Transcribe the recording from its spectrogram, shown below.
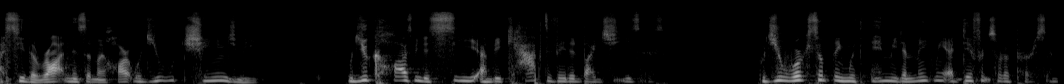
I see the rottenness of my heart. Would you change me? Would you cause me to see and be captivated by Jesus? Would you work something within me to make me a different sort of person?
